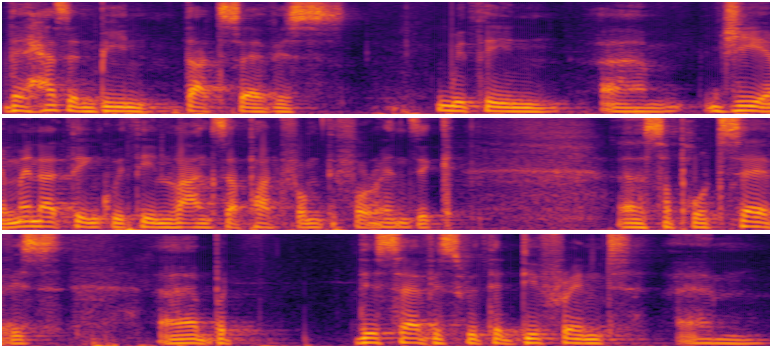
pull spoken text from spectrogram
there hasn't been that service within um, GM and I think within Lancs apart from the forensic support service, uh, but this service with a different um,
